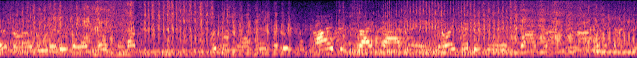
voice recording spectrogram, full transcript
ดี๋ยวรอดูในรุ่นรองเพิ่นนะครับรุ่นรองเพิ่นในรุ่นสุดท้ายปิดรายการเลยเดี๋ยวให้ท่านไปดูความหลากหลายในการ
